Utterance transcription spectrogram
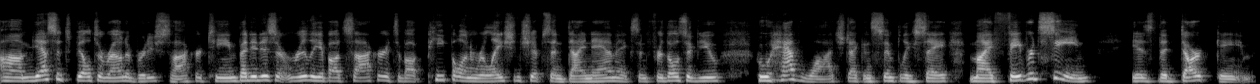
Um, yes, it's built around a British soccer team, but it isn't really about soccer. It's about people and relationships and dynamics. And for those of you who have watched, I can simply say my favorite scene is the dart game.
